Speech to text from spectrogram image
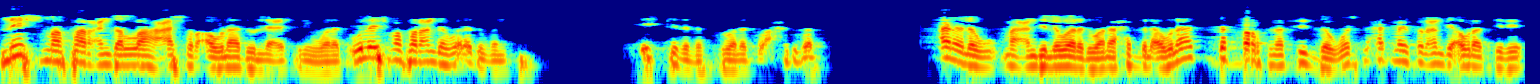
ليش ما صار عند الله عشر أولاد ولا عشرين ولد؟ وليش ما صار عنده ولد وبنت؟ إيش كذا بس ولد واحد وبس؟ أنا لو ما عندي إلا ولد وأنا أحب الأولاد دبرت نفسي تزوجت لحد ما يصير عندي أولاد كثير.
